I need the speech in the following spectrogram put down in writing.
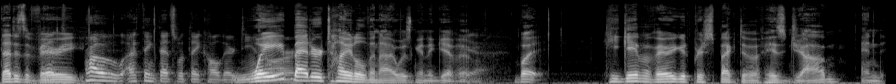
That is a very That's probably I think that's what they call their DNR. way better title than I was going to give him. Yeah. But he gave a very good perspective of his job, and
